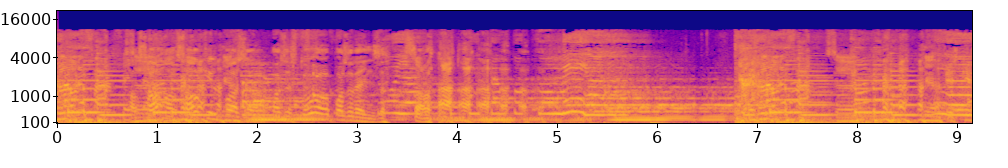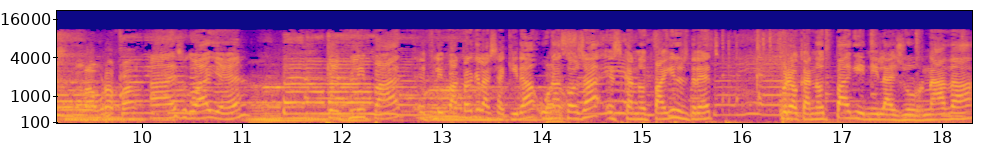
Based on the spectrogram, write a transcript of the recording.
El sol, el sol qui el posa? El poses tu o el posen ells? El sol. És Laura Farfes. És que és Laura fa... Ah, és guai, eh? Que he flipat, he flipat perquè la Shakira, una cosa és que no et pagui els drets, però que no et pagui ni la jornada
